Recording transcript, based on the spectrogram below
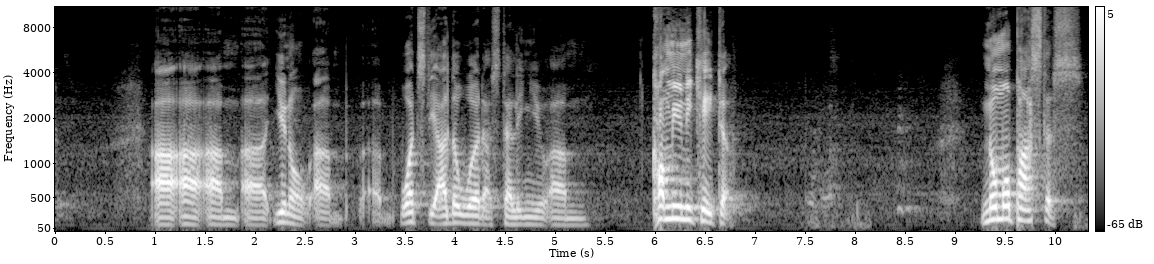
uh, uh, um, uh, you know, um, uh, what's the other word I was telling you? Um, communicator. No more pastors.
